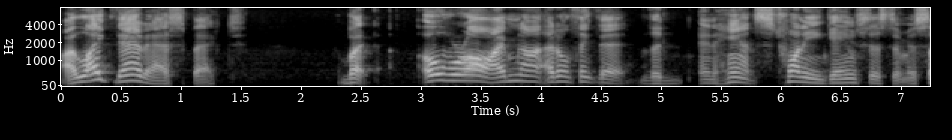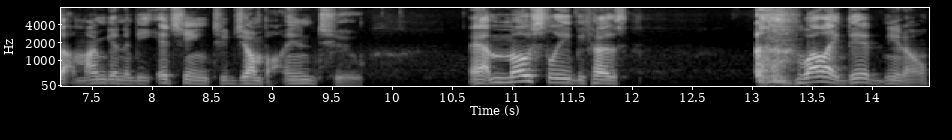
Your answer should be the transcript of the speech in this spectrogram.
I like that aspect. But overall, I'm not. I don't think that the enhanced 20 game system is something I'm going to be itching to jump into. Uh, mostly because while I did, you know,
